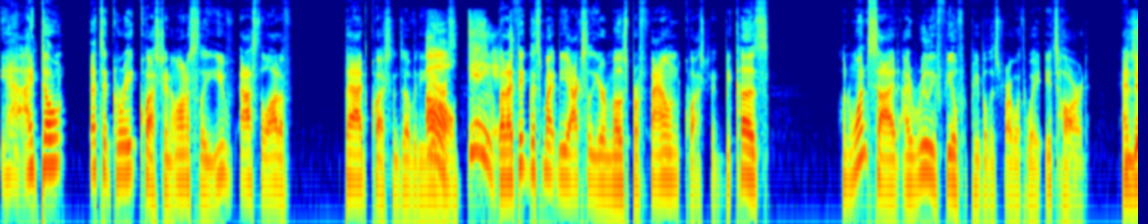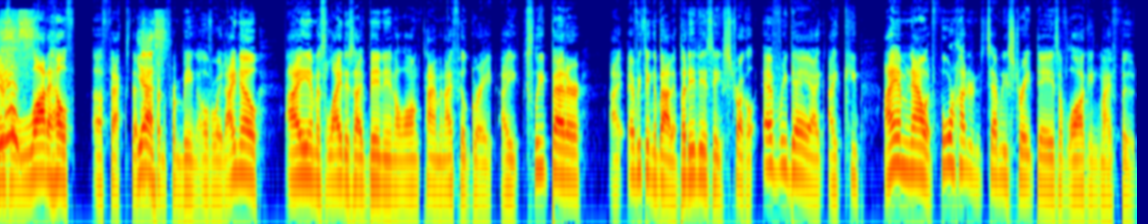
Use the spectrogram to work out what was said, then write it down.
Yeah, I don't. That's a great question. Honestly, you've asked a lot of bad questions over the years. oh dang it But I think this might be actually your most profound question because, on one side, I really feel for people that struggle with weight. It's hard, and there's Yes. a lot of health effects that Yes. happen from being overweight. I know I am as light as I've been in a long time, and I feel great. I sleep better. I everything about it, but it is a struggle every day. I, I keep. I am now at 470 straight days of logging my food.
